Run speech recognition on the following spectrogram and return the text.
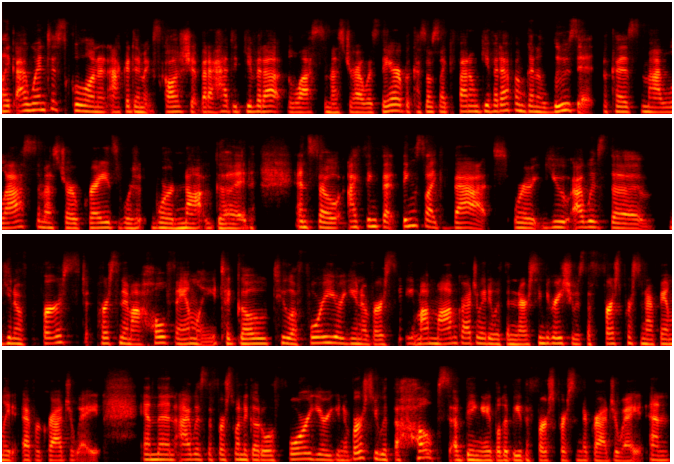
like I went to school on an academic scholarship, but I had to give it up the last semester I was there because I was like, if I don't give it up, I'm going to lose it because my last semester of grades were were not good. And so I think that things like that, where you, I was the you know first person in my whole family to go to a four year university. My mom graduated with a nursing degree. She was the first person in our family to ever graduate, and then I was the first one to go to a four year university with the hopes of being able to be the first person to graduate. And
